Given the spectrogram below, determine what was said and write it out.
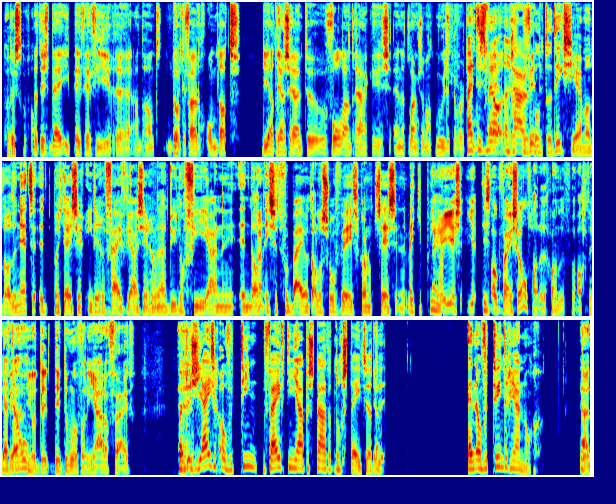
dat is het geval. Dat is bij IPv4 eh, aan de hand. Dood eenvoudig omdat die adresruimte vol aan het raken is en het langzamerhand moeilijker wordt. Maar het is wel een rare contradictie. Hè? Want we hadden net, wat jij zegt, iedere vijf jaar zeggen we, nou het duurt nog vier jaar. En, en dan Ja. is het voorbij, want alle software is gewoon op zes. En weet je, prima. Nee, je, je- is- ook wij zelf hadden gewoon de verwachting. Ja, van, daarom. joh, dit, dit doen we voor een jaar of vijf. maar En- dus jij zegt over 10, 15 jaar bestaat het nog steeds. Dat Ja. we, en over 20 jaar nog. Ja,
